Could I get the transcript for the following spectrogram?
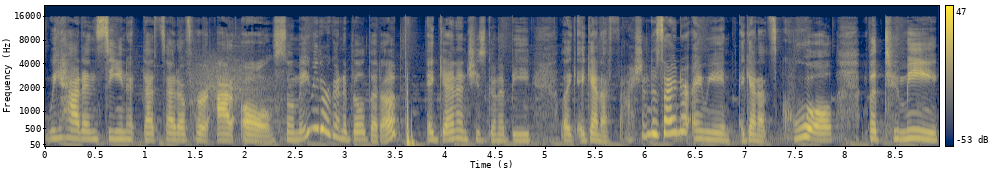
we hadn't seen that side of her at all. So maybe they're going to build that up again and she's going to be like again a fashion designer. I mean, again, that's cool, but to me,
